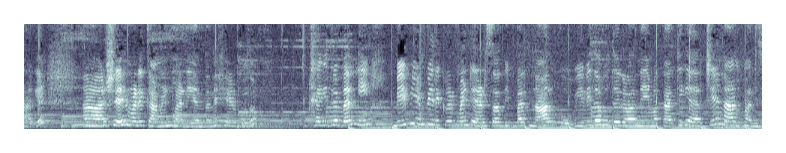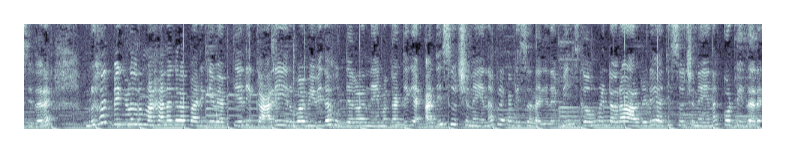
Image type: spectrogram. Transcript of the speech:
ಹಾಗೆ ಶೇರ್ ಮಾಡಿ ಕಾಮೆಂಟ್ ಮಾಡಿ ಅಂತಲೇ ಹೇಳ್ಬೋದು. ಹಾಗಿದ್ರೆ ಬನ್ನಿ ಬಿ ಬಿ ಎಂ ರಿಕ್ರೂಟ್ಮೆಂಟ್ ಎರಡು ಸಾವಿರದ ಇಪ್ಪತ್ನಾಲ್ಕು ವಿವಿಧ ಹುದ್ದೆಗಳ ನೇಮಕಾತಿಗೆ ಅರ್ಜಿಯನ್ನು ಆಹ್ವಾನಿಸಿದ್ದಾರೆ. ಬೃಹತ್ ಬೆಂಗಳೂರು ಮಹಾನಗರ ಪಾಲಿಕೆ ವ್ಯಾಪ್ತಿಯಲ್ಲಿ ಖಾಲಿ ಇರುವ ವಿವಿಧ ಹುದ್ದೆಗಳ ನೇಮಕಾತಿಗೆ ಅಧಿಸೂಚನೆಯನ್ನು ಪ್ರಕಟಿಸಲಾಗಿದೆ. ಮೀನ್ಸ್ ಗೌರ್ಮೆಂಟ್ ಅವರು ಆಲ್ರೆಡಿ ಅಧಿಸೂಚನೆಯನ್ನು ಕೊಟ್ಟಿದ್ದಾರೆ.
